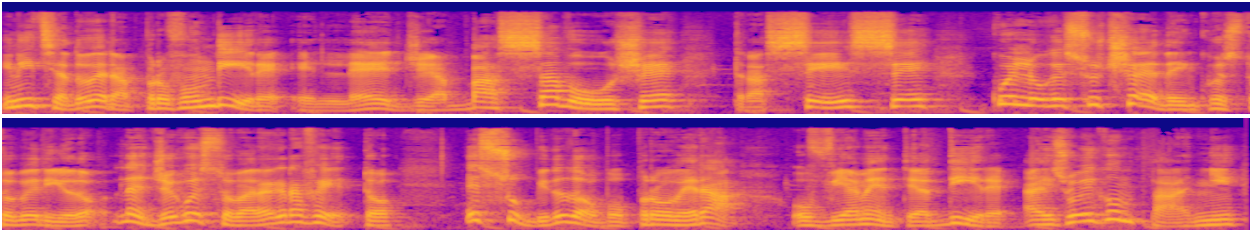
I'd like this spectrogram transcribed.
inizia a dover approfondire e legge a bassa voce tra sé e sé quello che succede in questo periodo. Legge questo paragrafetto e subito dopo proverà ovviamente a dire ai suoi compagni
